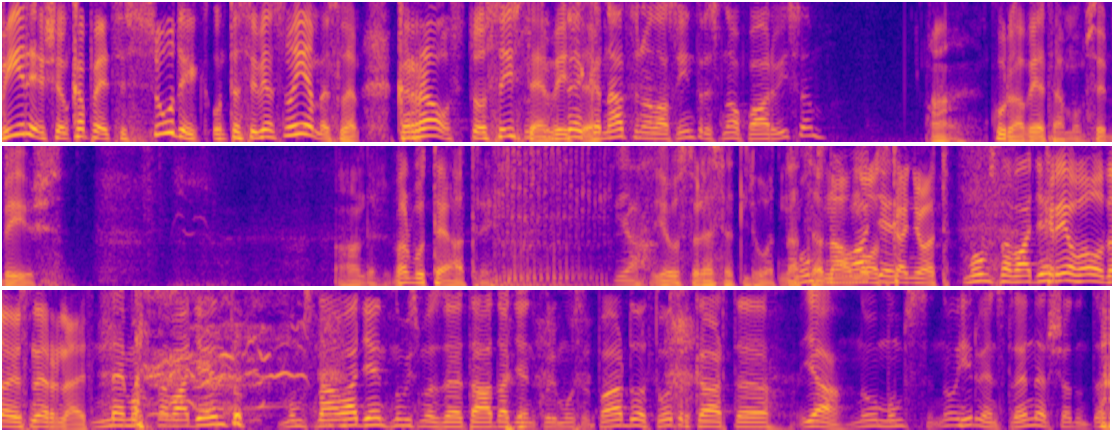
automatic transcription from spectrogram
vīriešiem, kāpēc es sūdīgi, un tas ir viens no iemesliem, ka raust to sistēmu. Jūs teikt, visiem. ka nacionālās intereses nav pāri visam? Ah, kurā vietā mums ir bijušas? Andri, varbūt teātrī. Jā. Jūs tur esat ļoti Mums nacionāli noskaņot. Mums nav aģenti. Krievu valodā jūs nerunājat. Nē, mums nav aģentu. Mums nav aģentu, nu vismaz eh, tāda aģenta, kuri mūs var pārdot. Otrakārt, eh, jā, nu, mums nu, ir viens treneris šad un tā.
